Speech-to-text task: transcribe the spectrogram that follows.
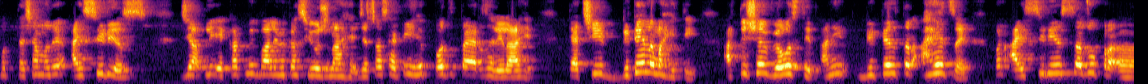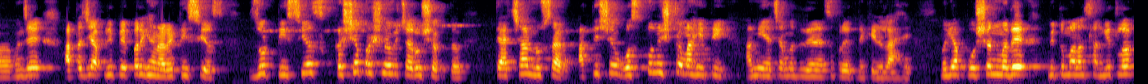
मग त्याच्यामध्ये आय सी डी एस जी आपली एकात्मिक बालविकास योजना आहे ज्याच्यासाठी हे पद तयार झालेलं आहे त्याची डिटेल माहिती अतिशय व्यवस्थित आणि डिटेल तर आहेच आहे पण आयसीडीएसचा जो प्र- जो म्हणजे आता जी आपली पेपर घेणार आहे टीसीएस जो टीसीएस कसे प्रश्न विचारू शकतं त्याच्यानुसार अतिशय वस्तुनिष्ठ माहिती आम्ही याच्यामध्ये देण्याचा प्रयत्न केलेला आहे. मग या पोर्शनमध्ये मी तुम्हाला सांगितलं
